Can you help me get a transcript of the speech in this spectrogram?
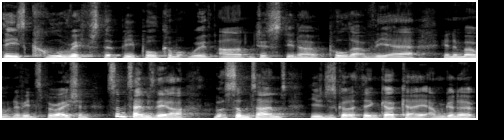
these cool riffs that people come up with aren't just, you know, pulled out of the air in a moment of inspiration. Sometimes they are, but sometimes you've just got to think, okay, I'm going to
